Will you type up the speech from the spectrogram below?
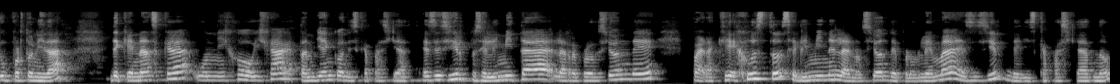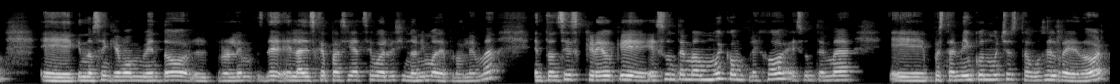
oportunidad de que nazca un hijo o hija también con discapacidad. Es decir, pues se limita la reproducción de, para que justo se elimine la noción de problema, es decir, de discapacidad, ¿no? Eh, no sé en qué momento el problema, de, la discapacidad se vuelve sinónimo de problema. Entonces creo que es un tema muy complejo, es un tema eh, pues también con muchos tabús alrededor,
